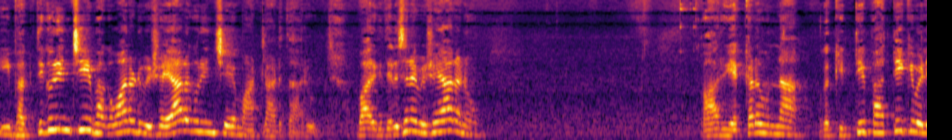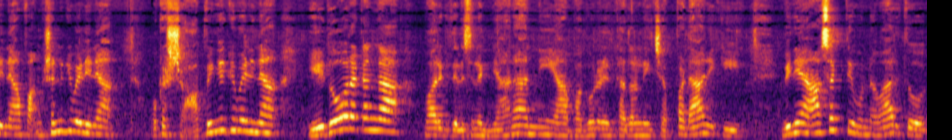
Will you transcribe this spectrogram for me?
ఈ భక్తి గురించి భగవానుడి విషయాల గురించే మాట్లాడతారు. వారికి తెలిసిన విషయాలను వారు ఎక్కడ ఉన్నా ఒక కిట్టి పార్టీకి వెళ్ళినా ఫంక్షన్కి వెళ్ళినా ఒక షాపింగ్కి వెళ్ళినా ఏదో రకంగా వారికి తెలిసిన జ్ఞానాన్ని ఆ భగవని కథల్ని చెప్పడానికి వినే ఆసక్తి ఉన్న వారితో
